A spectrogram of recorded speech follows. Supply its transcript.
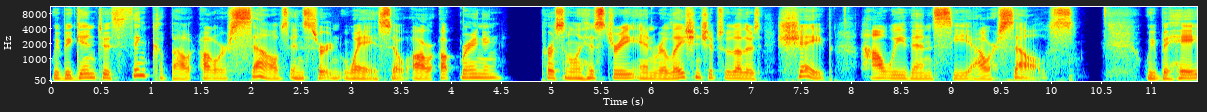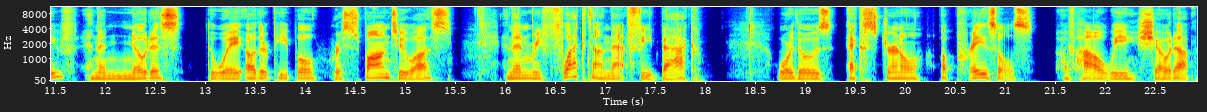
We begin to think about ourselves in certain ways. So, our upbringing, personal history, and relationships with others shape how we then see ourselves. We behave and then notice the way other people respond to us, and then reflect on that feedback or those external appraisals of how we showed up.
